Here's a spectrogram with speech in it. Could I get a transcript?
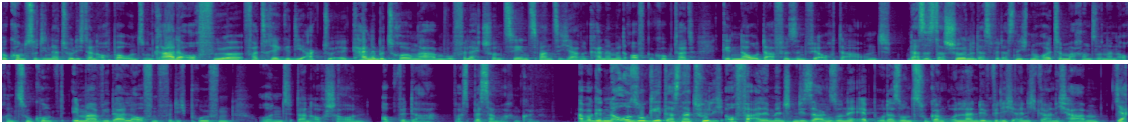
bekommst du die natürlich dann auch bei uns. Und gerade auch für Verträge, die aktuell keine Betreuung haben, wo vielleicht schon 10, 20 Jahre keiner mehr drauf geguckt hat, genau dafür sind wir auch da. Und das ist das Schöne, dass wir das nicht nur heute machen, sondern auch in Zukunft immer wieder laufend für dich prüfen und dann auch schauen, ob wir da was besser machen können. Aber genauso geht das natürlich auch für alle Menschen, die sagen, so eine App oder so ein Zugang online, den will ich eigentlich gar nicht haben. Ja,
